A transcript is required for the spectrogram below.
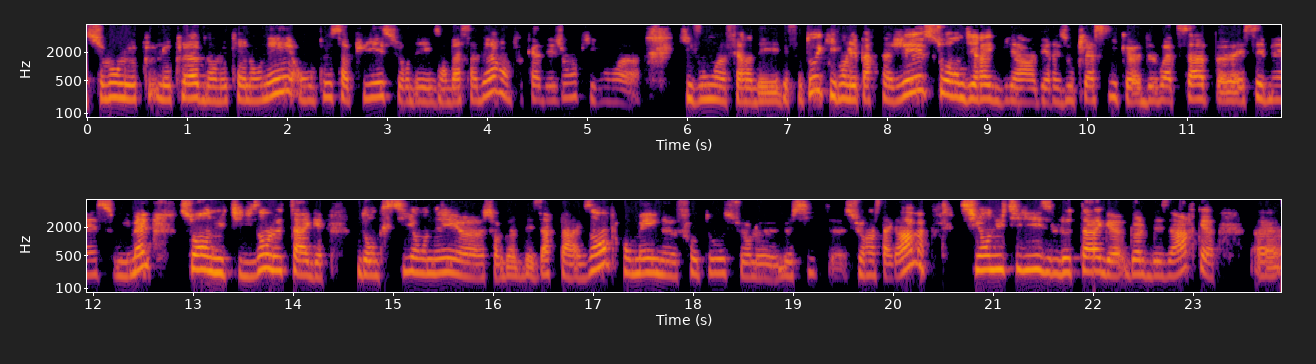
selon le, le, club dans lequel on est, on peut s'appuyer sur des ambassadeurs, en tout cas des gens qui vont, euh, qui vont euh, faire des, des, photos et qui vont les partager, soit en direct via des réseaux classiques de WhatsApp, SMS ou email, soit en utilisant le tag. Donc, si on est sur le Golfe des Arcs, par exemple, on met une photo sur le, le site sur Instagram. Si on utilise le tag Golfe des Arcs, euh,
